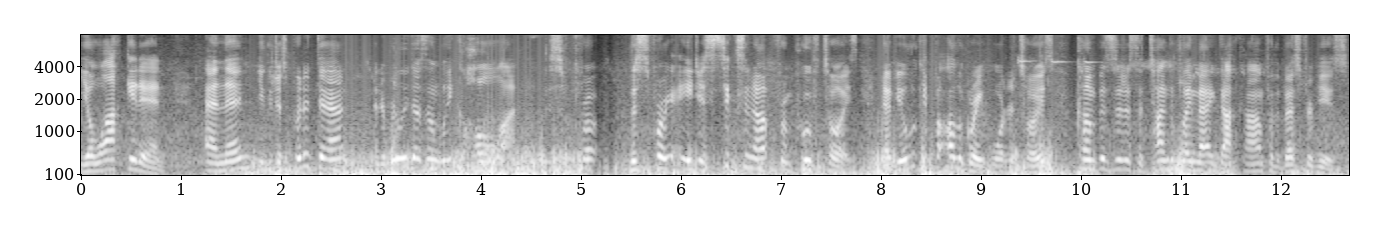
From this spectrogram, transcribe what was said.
you lock it in and then you can just put it down and it really doesn't leak a whole lot. This is for this is for ages six and up from Poof Toys. Now if you're looking for other great water toys, come visit us at timetoplaymag.com for the best reviews.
